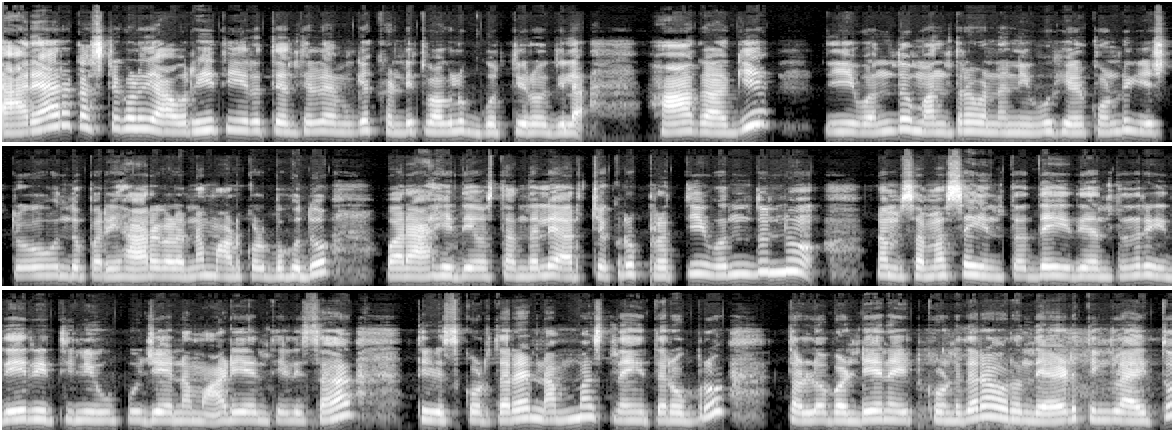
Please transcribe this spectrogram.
ಯಾರ್ಯಾರ ಕಷ್ಟಗಳು ಯಾವ ರೀತಿ ಇರುತ್ತೆ ಅಂತೇಳಿ ನಮಗೆ ಖಂಡಿತವಾಗ್ಲೂ ಗೊತ್ತಿರೋದಿಲ್ಲ. ಹಾಗಾಗಿ ಈ ಒಂದು ಮಂತ್ರವನ್ನು ನೀವು ಹೇಳ್ಕೊಂಡು ಎಷ್ಟೋ ಒಂದು ಪರಿಹಾರಗಳನ್ನು ಮಾಡ್ಕೊಳ್ಬಹುದು. ವರಾಹಿ ದೇವಸ್ಥಾನದಲ್ಲಿ ಅರ್ಚಕರು ಪ್ರತಿಯೊಂದನ್ನು ನಮ್ಮ ಸಮಸ್ಯೆ ಇಂಥದ್ದೇ ಇದೆ ಅಂತಂದರೆ ಇದೇ ರೀತಿ ನೀವು ಪೂಜೆಯನ್ನು ಮಾಡಿ ಅಂತೇಳಿ ಸಹ ತಿಳಿಸ್ಕೊಡ್ತಾರೆ. ನಮ್ಮ ಸ್ನೇಹಿತರೊಬ್ಬರು ತಳ್ಳೋ ಬಂಡಿಯನ್ನು ಇಟ್ಕೊಂಡಿದ್ದಾರೆ. ಅವರೊಂದು ಎರಡು ತಿಂಗಳಾಯಿತು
